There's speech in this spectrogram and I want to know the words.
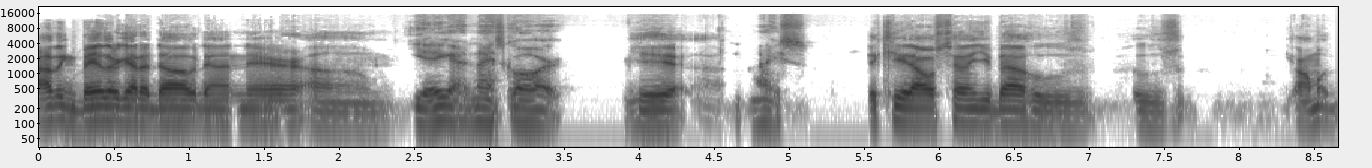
I think Baylor got a dog down there. Um, Yeah, he got a nice guard. yeah, Nice. the kid I was telling you about, who's who's almost.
